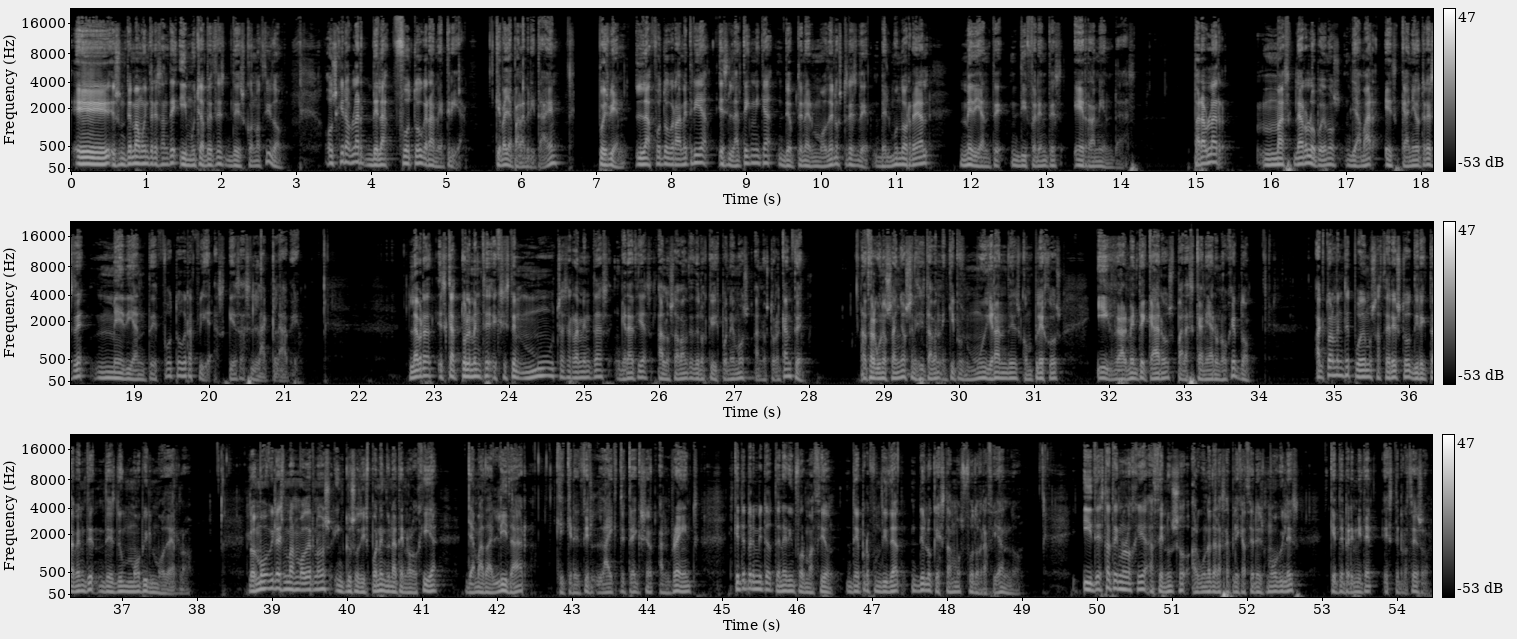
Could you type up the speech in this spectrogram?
Eh, es un tema muy interesante y muchas veces desconocido. Os quiero hablar de la fotogrametría. Que vaya palabrita, ¿eh? Pues bien, la fotogrametría es la técnica de obtener modelos 3D del mundo real mediante diferentes herramientas. Para hablar más claro lo podemos llamar escaneo 3D mediante fotografías, que esa es la clave. La verdad es que actualmente existen muchas herramientas gracias a los avances de los que disponemos a nuestro alcance. Hace algunos años se necesitaban equipos muy grandes, complejos y realmente caros para escanear un objeto. Actualmente podemos hacer esto directamente desde un móvil moderno. Los móviles más modernos incluso disponen de una tecnología llamada LIDAR, que quiere decir Light Detection and Range, que te permite obtener información de profundidad de lo que estamos fotografiando. Y de esta tecnología hacen uso algunas de las aplicaciones móviles que te permiten este proceso.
